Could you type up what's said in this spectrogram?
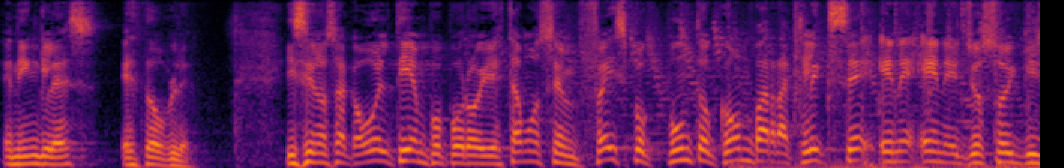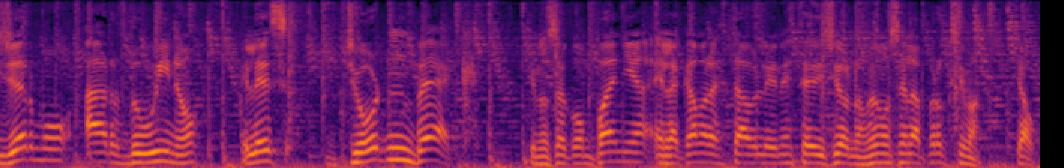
En inglés es doble. Y se nos acabó el tiempo por hoy. Estamos en facebook.com barra cnn. Yo soy Guillermo Arduino. Él es Jordan Beck, que nos acompaña en la cámara estable en esta edición. Nos vemos en la próxima. Chao.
